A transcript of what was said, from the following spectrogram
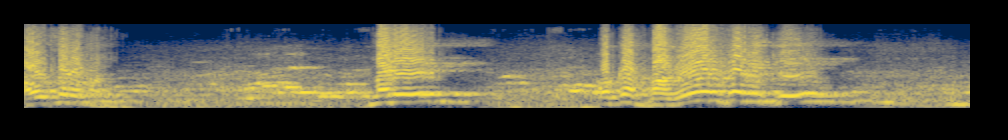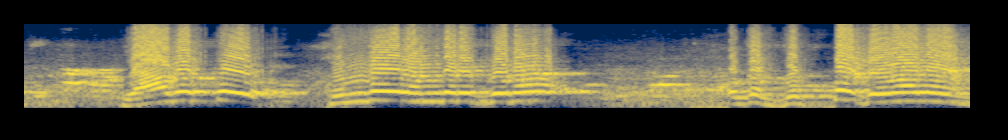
అవసరం ఉంది. మరి ఒక భగవంతునికి యావత్తు హిందువులందరికీ కూడా ఒక గొప్ప దేవాలయం.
